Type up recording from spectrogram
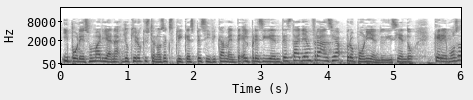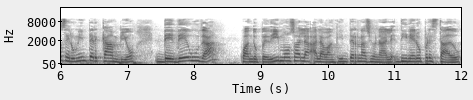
Y por eso, Mariana, yo quiero que usted nos explique específicamente. El presidente está allá en Francia proponiendo y diciendo, queremos hacer un intercambio de deuda cuando pedimos a la, a la banca internacional dinero prestado,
